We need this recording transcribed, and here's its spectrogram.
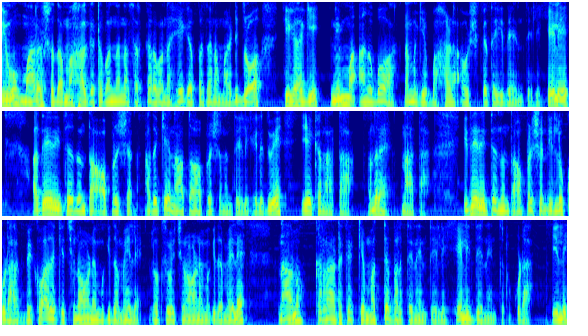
ನೀವು ಮಹಾರಾಷ್ಟ್ರದ ಮಹಾಗಠಬಂಧನ ಸರ್ಕಾರವನ್ನು ಹೇಗೆ ಪತನ ಮಾಡಿದ್ರೋ, ಹೀಗಾಗಿ ನಿಮ್ಮ ಅನುಭವ ನಮಗೆ ಬಹಳ ಅವಶ್ಯಕತೆ ಇದೆ ಅಂತೇಳಿ ಹೇಳಿ, ಅದೇ ರೀತಿಯಾದಂಥ ಆಪರೇಷನ್ ಅದಕ್ಕೆ ನಾಥ ಆಪರೇಷನ್ ಅಂತೇಳಿ ಹೇಳಿದ್ವಿ, ಏಕನಾಥ ಅಂದರೆ ನಾಥ. ಇದೇ ರೀತಿಯಾದಂಥ ಆಪರೇಷನ್ ಇಲ್ಲೂ ಕೂಡ ಆಗಬೇಕು. ಅದಕ್ಕೆ ಚುನಾವಣೆ ಮುಗಿದ ಮೇಲೆ, ಲೋಕಸಭೆ ಚುನಾವಣೆ ಮುಗಿದ ಮೇಲೆ ನಾನು ಕರ್ನಾಟಕಕ್ಕೆ ಮತ್ತೆ ಬರ್ತೇನೆ ಅಂತೇಳಿ ಹೇಳಿದ್ದೇನೆ ಅಂತಲೂ ಕೂಡ ಇಲ್ಲಿ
